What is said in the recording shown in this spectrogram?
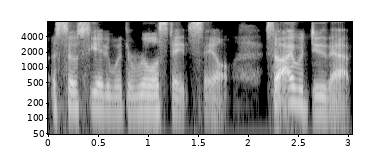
associated with a real estate sale. So I would do that.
